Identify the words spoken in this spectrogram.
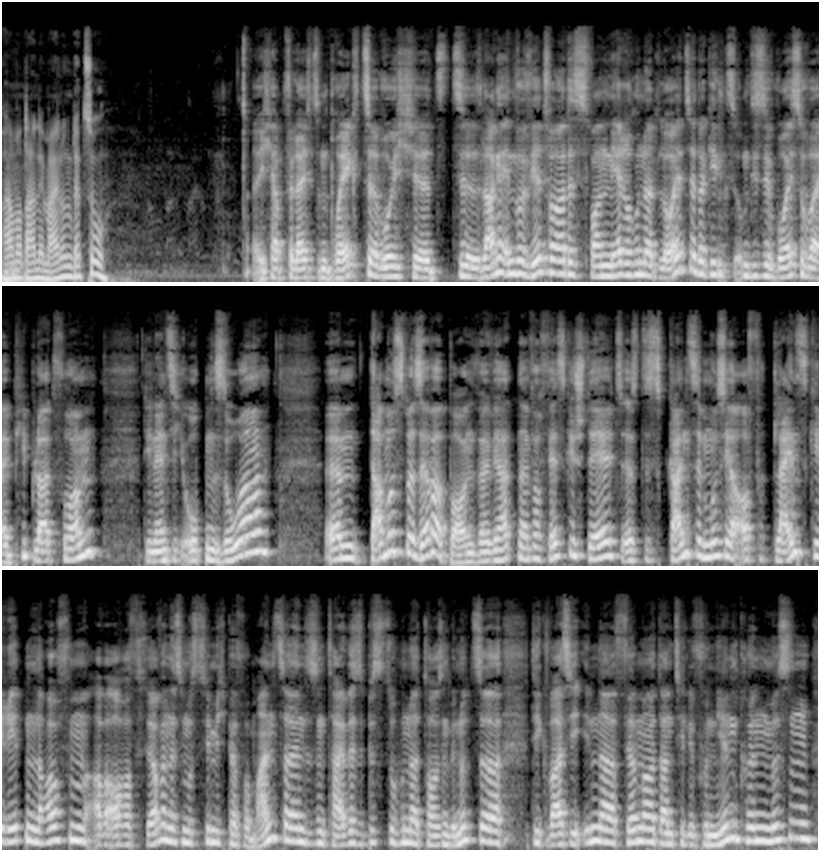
haben wir da eine Meinung dazu? Ich habe vielleicht ein Projekt, wo ich äh, lange involviert war, das waren mehrere hundert Leute, da ging es um diese Voice-over-IP-Plattform, die nennt sich OpenSOA. Ähm, da mussten wir selber bauen, weil wir hatten einfach festgestellt, das Ganze muss ja auf Kleinstgeräten laufen, aber auch auf Servern. Es muss ziemlich performant sein. Das sind teilweise bis zu 100.000 Benutzer, die quasi in der Firma dann telefonieren können müssen.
